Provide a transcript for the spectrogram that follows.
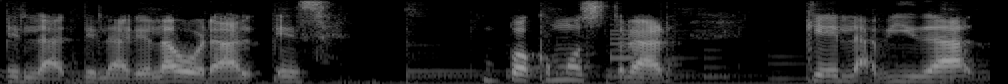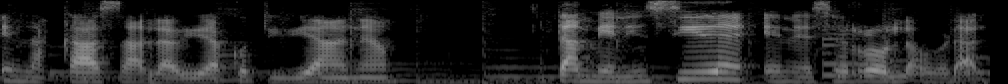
del área laboral es un poco mostrar que la vida en la casa, la vida cotidiana, también incide en ese rol laboral.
